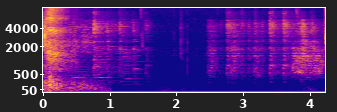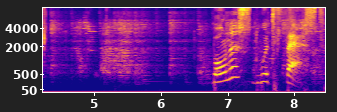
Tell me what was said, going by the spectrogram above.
Bonus, it fast.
